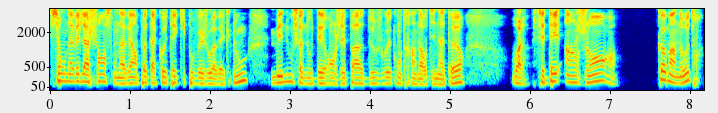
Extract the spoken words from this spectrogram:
Si on avait de la chance, on avait un pote à côté qui pouvait jouer avec nous, mais nous, ça nous dérangeait pas de jouer contre un ordinateur. Voilà, c'était un genre comme un autre.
